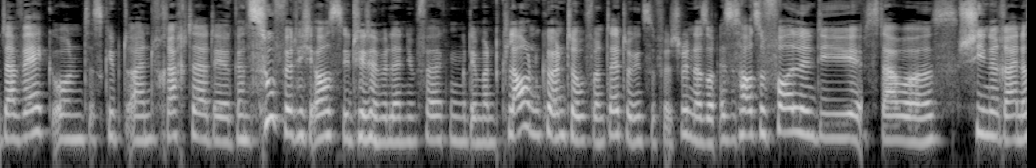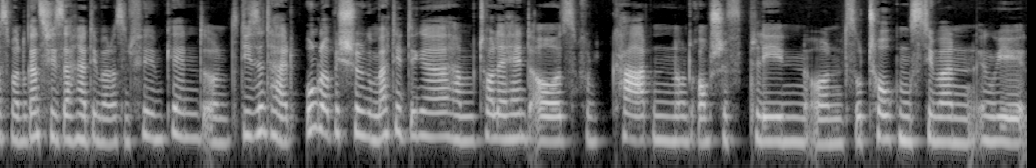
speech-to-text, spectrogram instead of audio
da weg und es gibt einen Frachter, der ganz zufällig aussieht wie der Millennium Falcon, den man klauen könnte, um von Tatooine zu verschwinden. Also es ist haut so voll in die Star Wars Schiene rein, dass man ganz viele Sachen hat, die man aus den Filmen kennt und die sind halt unglaublich schön gemacht, die Dinger, haben tolle Handouts von Karten und Raumschiffplänen und so Tokens, die man irgendwie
